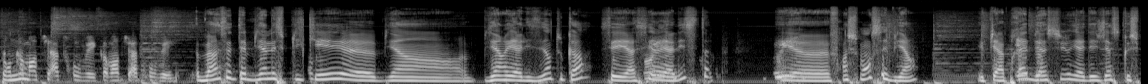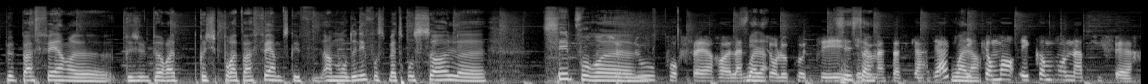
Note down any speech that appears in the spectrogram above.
pour nous. comment tu as trouvé Comment tu as trouvé? Ben, c'était bien expliqué, euh, bien, bien réalisé en tout cas. C'est assez Oui. réaliste. Oui. Et euh, franchement, c'est bien. Et puis après, Et bien sûr, il y a des gestes que je peux pas faire, euh, que je ne pourrais, que je pourrais pas faire parce qu'à un moment donné, il faut se mettre au sol. C'est pour. euh, genoux pour faire euh, la mise voilà. sur le côté et ça. le massage cardiaque. Voilà. Et comment et comment on a pu faire?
